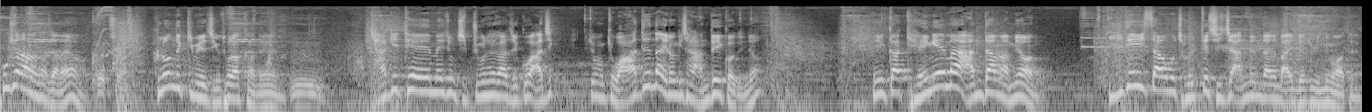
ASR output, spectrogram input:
potion 하나 사잖아요. 그렇죠. 그런 느낌이에요 지금 소라카는. 음. 자기 템에 좀 집중을 해가지고 아직 좀 이렇게 ward나 이런 게 잘 안 돼 있거든요. 그러니까 갱에만 안 당하면 2대2 싸움은 절대 지지 않는다는 마인드가 좀 있는 것 같아요.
